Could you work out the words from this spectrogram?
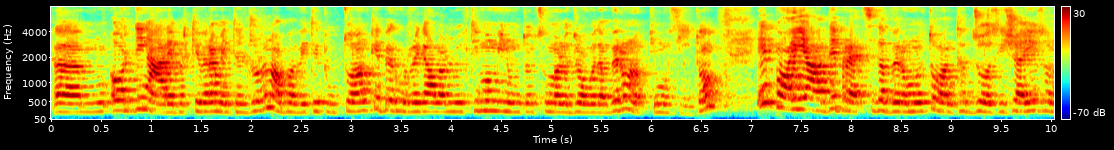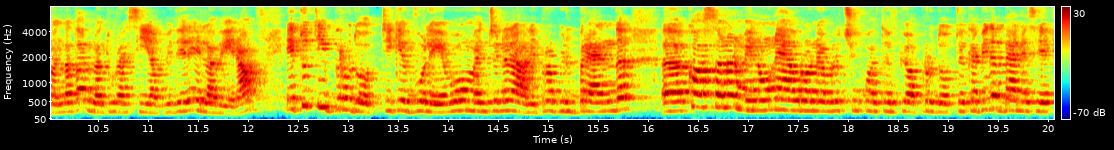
ehm, ordinare perché veramente il giorno dopo avete tutto anche per un regalo all'ultimo minuto insomma lo trovo davvero un ottimo sito. E poi ha dei prezzi davvero molto vantaggiosi cioè io sono andata al Natura Sì a vedere la vera e tutti i prodotti che volevo ma in generale proprio il brand eh, costano almeno un euro 1,50 euro in più a prodotto. E capite bene se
